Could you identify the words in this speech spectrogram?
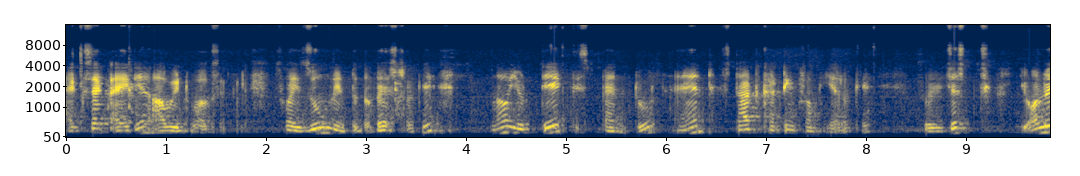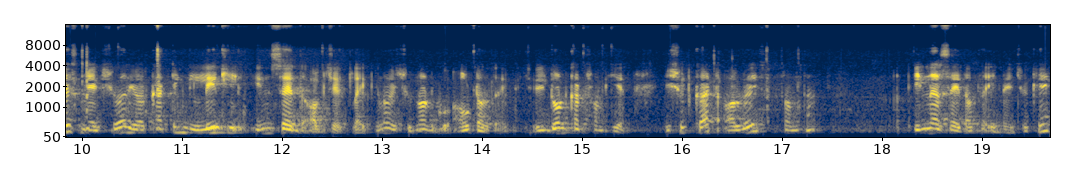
exact idea how it works actually. So i zoomed into the best okay? Now you take this pen tool and start cutting from here okay? So you just you always make sure you are cutting little inside the object like you know it should not go out of the image. You don't cut from here. You should cut always from the inner side of the image okay?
